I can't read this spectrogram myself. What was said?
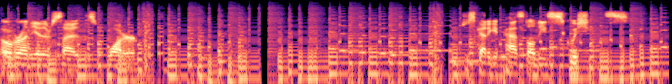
over on the other side of this water. Just gotta get past all these squishies.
